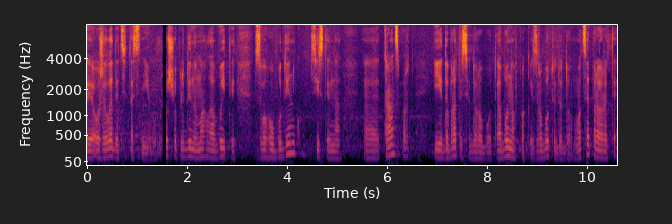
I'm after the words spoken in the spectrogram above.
е, ожеледиці та снігу. Щоб людина могла вийти з свого будинку, сісти на е, транспорт і добратися до роботи, або навпаки, з роботи додому. Оце пріоритет.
